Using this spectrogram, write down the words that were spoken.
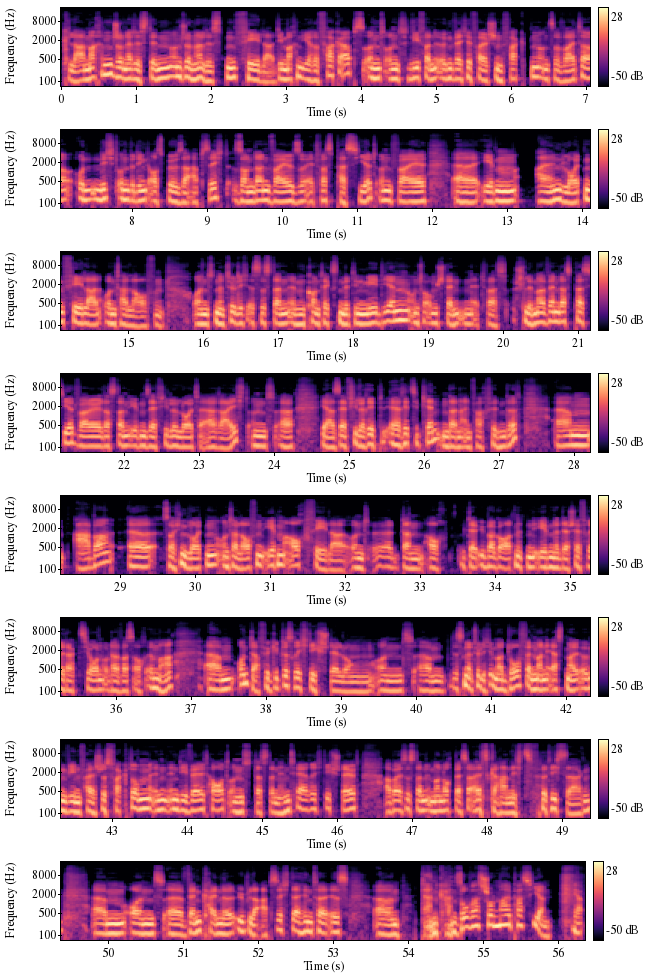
Klar machen Journalistinnen und Journalisten Fehler. Die machen ihre Fuck-ups und, und liefern irgendwelche falschen Fakten und so weiter und nicht unbedingt aus böser Absicht, sondern weil so etwas passiert und weil äh, eben allen Leuten Fehler unterlaufen. Und natürlich ist es dann im Kontext mit den Medien unter Umständen etwas schlimmer, wenn das passiert, weil das dann eben sehr viele Leute erreicht und äh, ja, sehr viele Re äh, Rezipienten dann einfach findet. Ähm, aber äh, solchen Leuten unterlaufen eben auch Fehler und äh, dann auch der übergeordneten Ebene der Chefredaktion oder was auch immer. Ähm, und dafür gibt es Richtigstellungen. Und ähm, das ist natürlich immer doof, wenn man erstmal irgendwie ein falsches Faktum in, in die Welt haut und das dann hinterher richtig stellt. Aber es ist dann immer noch besser als gar nichts, würde ich sagen. Ähm, und äh, wenn keine üble Absicht dahinter ist, ähm, dann kann sowas schon mal passieren. Ja.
